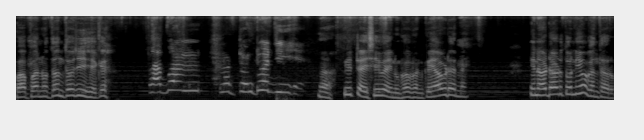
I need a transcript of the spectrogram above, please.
ભાભાનો ધંધો જી છે કે? બાબા નો ઢંઢો જી હે. હા પીટાઈ સિવાયનું ભાભાને કંઈ આવડે નહીં. એને અડાડતો નહીં હો ગંધારો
